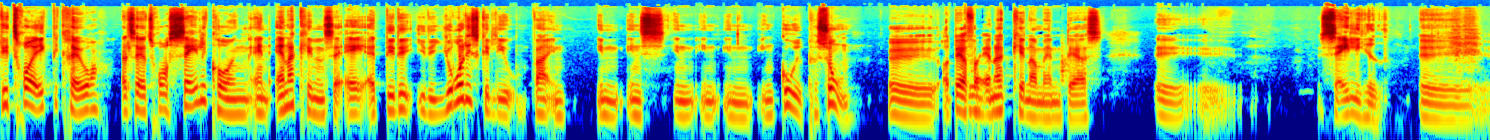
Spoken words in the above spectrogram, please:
det tror jeg ikke, det kræver. Altså jeg tror, saligkåringen er en anerkendelse af, at det i det jordiske liv var en, en, en, en, en, en, en god person. Øh, og derfor mm. anerkender man deres øh, salighed. Øh,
